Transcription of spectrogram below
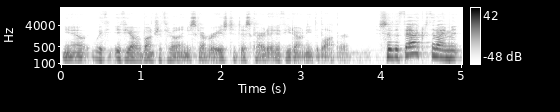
you know, with if you have a bunch of thrilling discoveries to discard it if you don't need the blocker. So the fact that I'm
